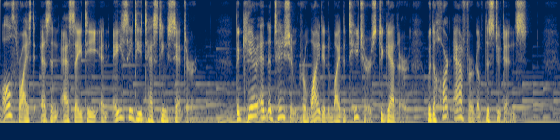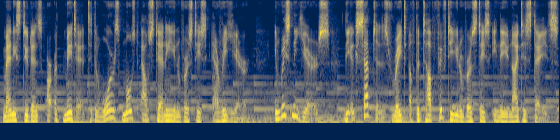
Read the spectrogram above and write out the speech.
Authorized as an SAT and ACT testing center, the care and attention provided by the teachers together with the hard effort of the students. Many students are admitted to the world's most outstanding universities every year. In recent years, the acceptance rate of the top 50 universities in the United States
